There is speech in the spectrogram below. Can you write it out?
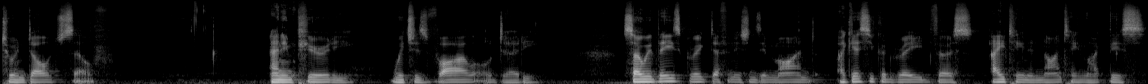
to indulge self, and impurity, which is vile or dirty. So, with these Greek definitions in mind, I guess you could read verse 18 and 19 like this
